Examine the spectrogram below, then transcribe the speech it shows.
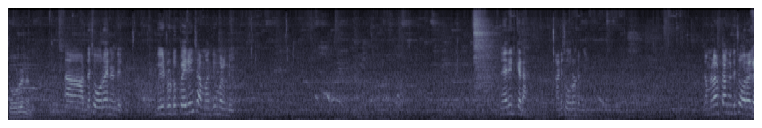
ചോറ് തന്നെ ആ അടുത്ത ചോറ് തന്നെ ഉണ്ട് ബീട്രൂട്ട് ഉപ്പേരിയും ചമ്മന്തിയും വിളമ്പി. നേരെ ഇരിക്കടാ. ആണ് ചോറുണ്ടെങ്കിൽ നമ്മളവിടുത്തെ അങ്ങനത്തെ ചോറല്ല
